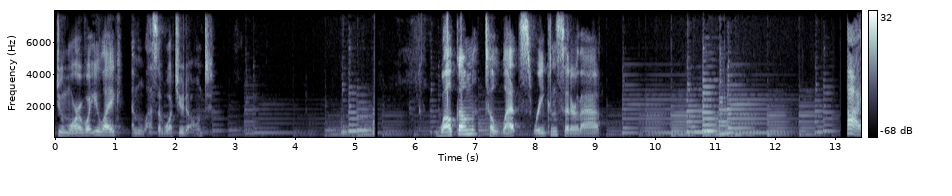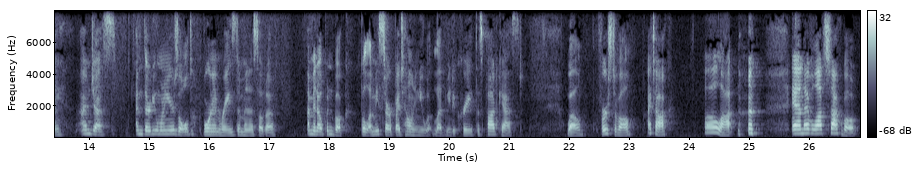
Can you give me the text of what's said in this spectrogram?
do more of what you like and less of what you don't. Welcome to Let's Reconsider That. Hi, I'm Jess. I'm 31 years old, born and raised in Minnesota. I'm an open book, but let me start by telling you what led me to create this podcast. Well, first of all, I talk a lot, and I have a lot to talk about.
